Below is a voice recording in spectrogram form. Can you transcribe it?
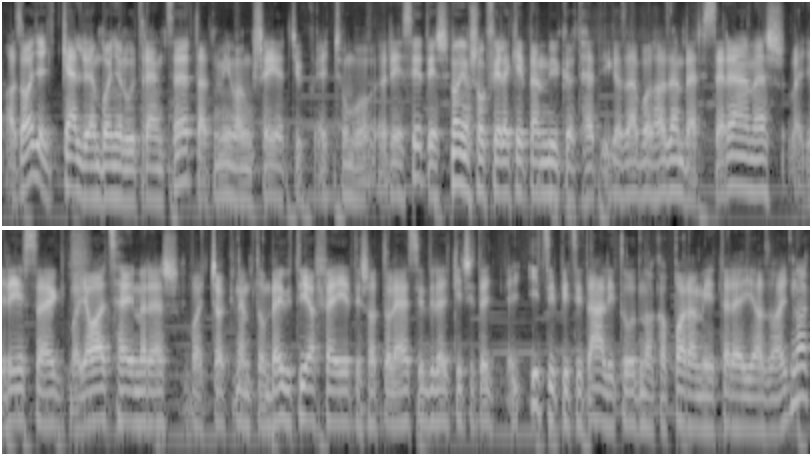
az agy egy kellően bonyolult rendszer, tehát mi magunk se értjük egy csomó részét, és nagyon sokféleképpen működhet igazából, ha az ember szerelmes, vagy részeg, vagy alzheimeres, vagy csak nem tudom, beüti a fejét, és attól elszédül egy kicsit, egy, egy icipicit állítódnak a paraméterei az agynak,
